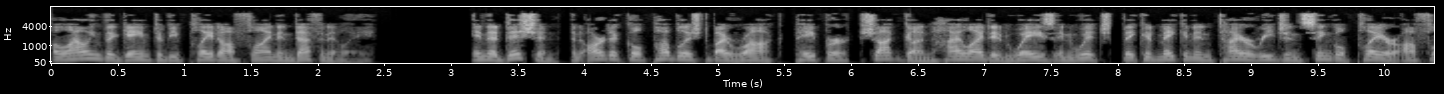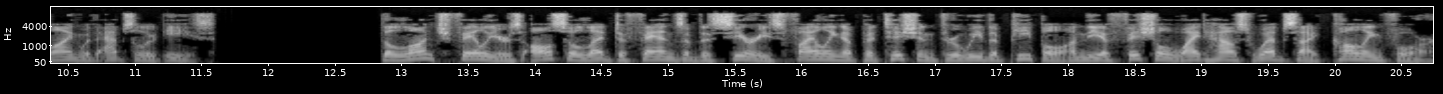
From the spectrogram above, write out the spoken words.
allowing the game to be played offline indefinitely. In addition, an article published by Rock, Paper, Shotgun highlighted ways in which, they could make an entire region single-player offline with absolute ease. The launch failures also led to fans of the series filing a petition through We the People on the official White House website calling for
